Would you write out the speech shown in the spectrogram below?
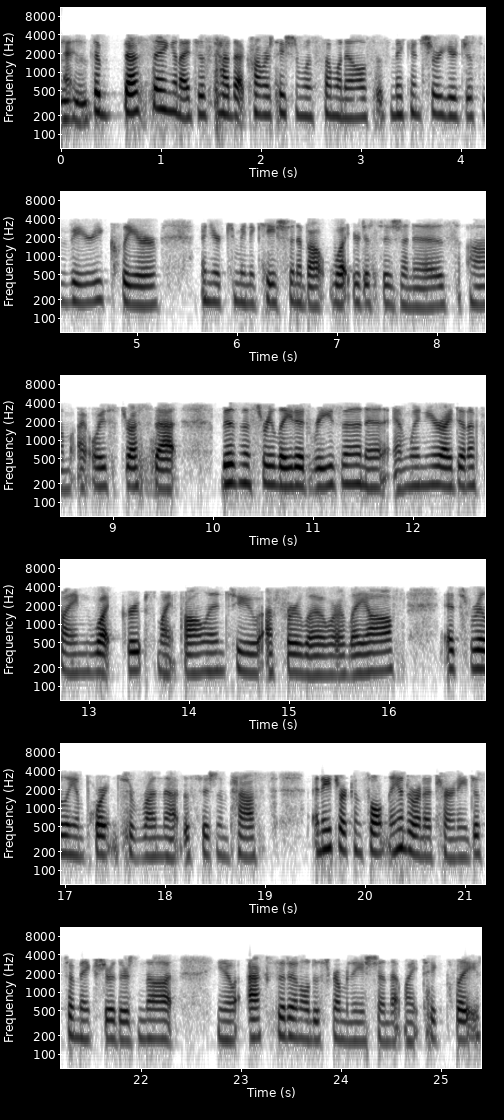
Mm-hmm. The best thing, and I just had that conversation with someone else, is making sure you're just very clear in your communication about what your decision is. Um, I always stress that business related reason, and, and when you're identifying what groups might fall into a furlough or a layoff, it's really important to run that decision past an HR consultant and or an attorney just to make sure there's not, you know, accidental discrimination that might take place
